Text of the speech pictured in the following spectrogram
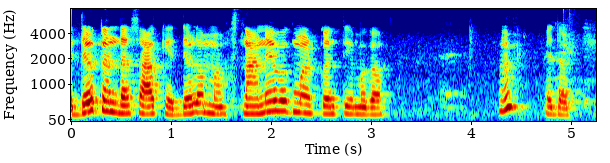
ಎದ್ದೇಳ್ಕಂದ ಸಾಕು, ಎದ್ದೇಳಮ್ಮ. ಸ್ನಾನ ಯಾವಾಗ ಮಾಡ್ಕೊಂತೀಯ ಮಗ? ಹ್ಞೂ ಎದ್ದೇಳು.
